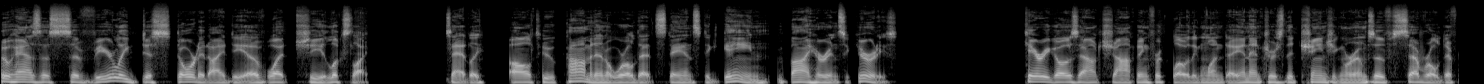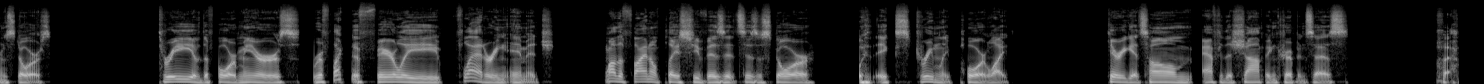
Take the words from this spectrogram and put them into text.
who has a severely distorted idea of what she looks like. Sadly, all too common in a world that stands to gain by her insecurities. Carrie goes out shopping for clothing one day and enters the changing rooms of several different stores. Three of the four mirrors reflect a fairly flattering image, while the final place she visits is a store with extremely poor light. Carrie gets home after the shopping trip and says, Well,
